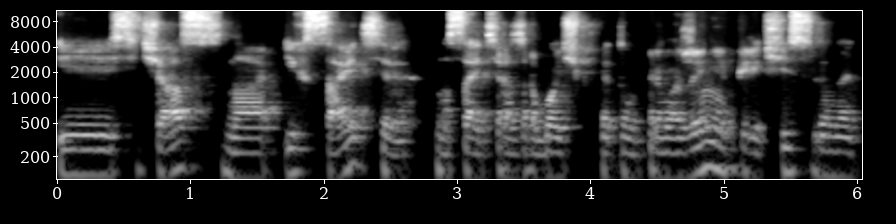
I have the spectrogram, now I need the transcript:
И сейчас на их сайте, на сайте разработчиков этого приложения перечислено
